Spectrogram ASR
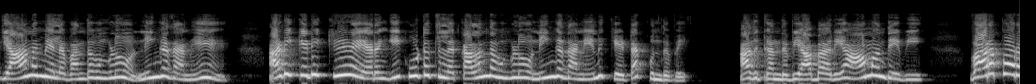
யானை மேல வந்தவங்களும் நீங்க தானே? அடிக்கடி கீழே இறங்கி கூட்டத்துல கலந்தவங்களும் நீங்க தானேன்னு கேட்டா குந்தவை. அதுக்கு அந்த வியாபாரி ஆமாந்தேவி வரப்போற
